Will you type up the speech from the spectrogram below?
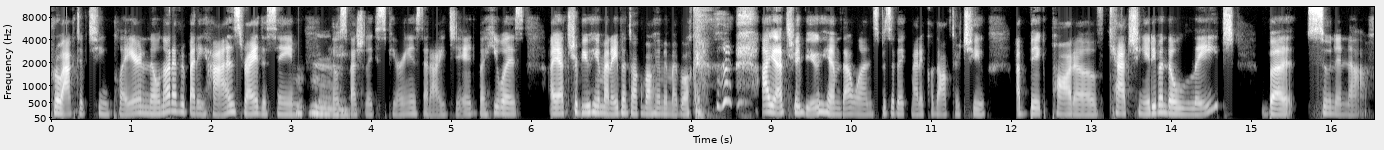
proactive team player. No, not everybody has, right? The same, you know, Mhm. special experience that I did, but he was, I attribute him, and I even talk about him in my book. I attribute him, that one specific medical doctor, to a big part of catching it, even though late, but soon enough,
